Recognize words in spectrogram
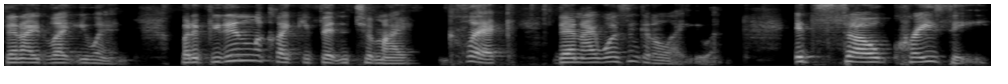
then I'd let you in. But if you didn't look like you fit into my clique, then I wasn't going to let you in. It's so crazy.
